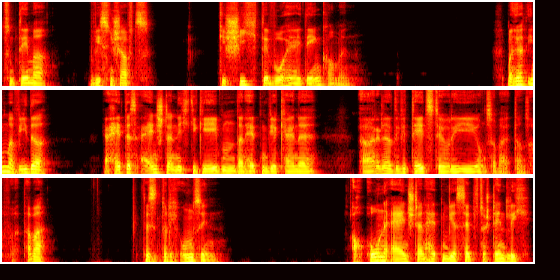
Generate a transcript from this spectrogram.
zum Thema Wissenschaftsgeschichte, woher Ideen kommen. Man hört immer wieder, ja, hätte es Einstein nicht gegeben, dann hätten wir keine äh, Relativitätstheorie und so weiter und so fort. Aber das ist natürlich Unsinn. Auch ohne Einstein hätten wir selbstverständlich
